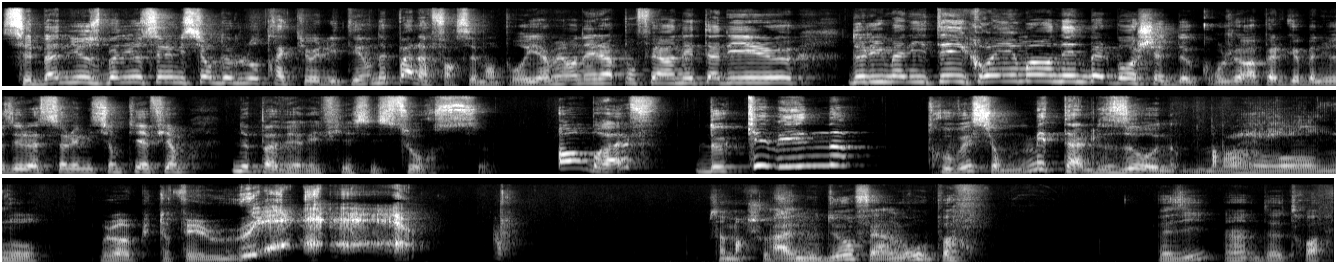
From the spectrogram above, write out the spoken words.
C'est Bad News, Bad News, c'est l'émission de l'autre actualité. On n'est pas là forcément pour rire, mais on est là pour faire un état des lieux de l'humanité. Et croyez-moi, on est une belle brochette de cons. Je rappelle que Bad News est la seule émission qui affirme ne pas vérifier ses sources. En bref, de Kevin, trouvé sur Metal Zone. J'aurais plutôt fait... Ça marche aussi. Ah, nous deux, on fait un groupe. Hein. Vas-y, 1, 2, 3.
